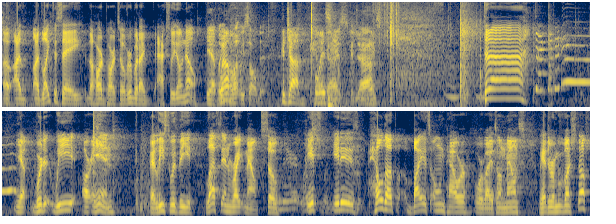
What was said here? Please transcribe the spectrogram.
I'd, I'd like to say the hard part's over, but I actually don't know. Yeah, but Well- you know what? We solved it. Good job, boys. Guys, good job. Ta-da! Yeah, we're we are in, at least with the left and right mount. So if it is held up by its own power or by its own mounts, we had to remove a bunch of stuff.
